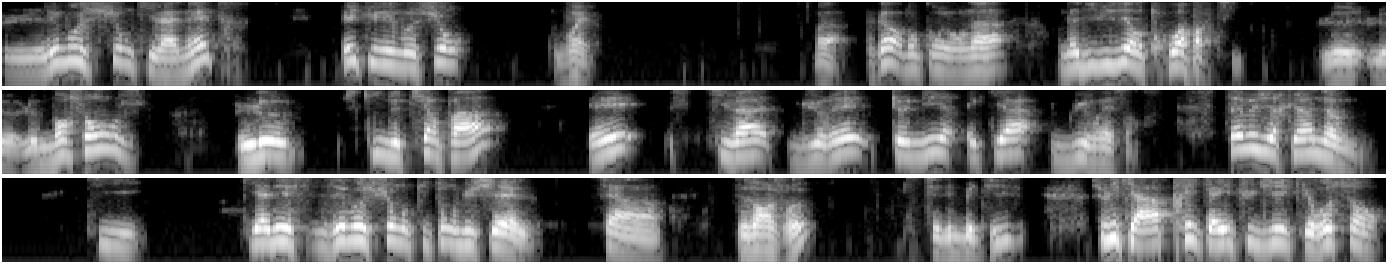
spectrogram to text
l'émotion qui va naître est une émotion vraie. Voilà, d'accord? Donc on a, divisé en trois parties. Le, le, mensonge, le, ce qui ne tient pas et ce qui va durer, tenir et qui a du vrai sens. Ça veut dire qu'un homme qui qu'il y a des émotions qui tombent du ciel, c'est dangereux, c'est des bêtises. Celui qui a appris, qui a étudié, qui ressent,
